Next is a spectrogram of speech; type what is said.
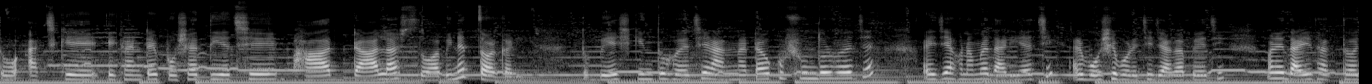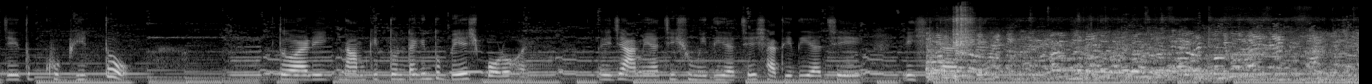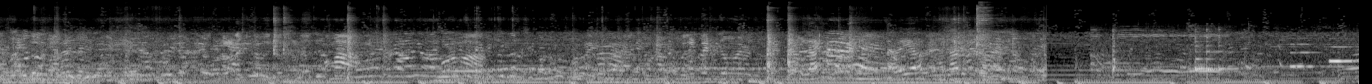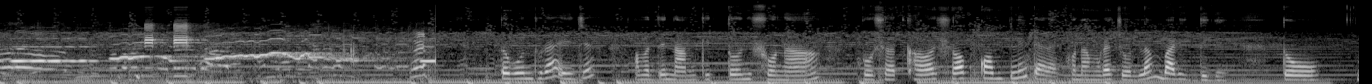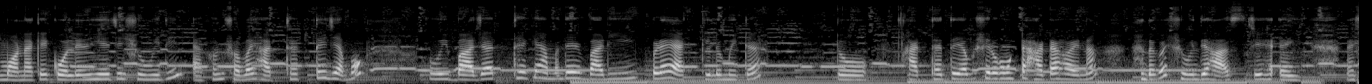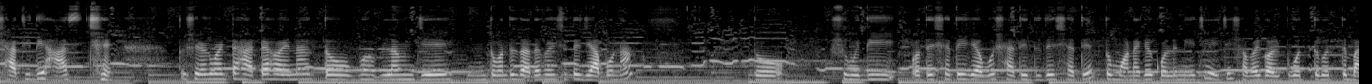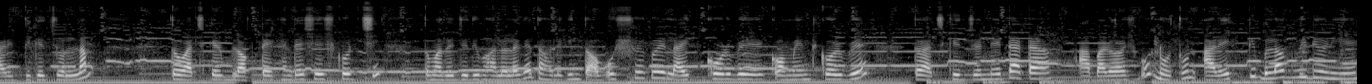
তো আজকে এখানটায় প্রসাদ দিয়েছে ভাত, ডাল আর সোয়াবিনের তরকারি। তো বেশ কিন্তু হয়েছে, রান্নাটাও খুব সুন্দর হয়েছে। এই যে এখন আমরা দাঁড়িয়ে আছি আর বসে পড়েছি, জায়গা পেয়েছি। মানে দাঁড়িয়ে থাকতে হয়, যেহেতু খুব ভিড় তো। তো আর এই নাম কীর্তনটা কিন্তু বেশ বড় হয়। তো এই যে আমি আছি, সুমিদি আছে, সাথীদি আছে, ঋষিতা আছে। তো বন্ধুরা, এই যে আমাদের নাম কীর্তন শোনা প্রসাদ খাওয়া সব কমপ্লিট আর এখন আমরা চললাম বাড়ির দিকে। তো মনাকে কোলে নিয়েছি সুমিদি, এখন সবাই হাঁটতে হাঁটতেই যাব। ওই বাজার থেকে আমাদের বাড়ি প্রায় এক কিলোমিটার। তো হাঁটতে হাঁটতে যাব, সেরকম একটা হাঁটা হয় না। দেখো, সুমিদি হাসছে, এই, সাথী দিয়ে হাসছে। তো সেরকম একটা হাঁটা হয় না। তো ভাবলাম যে তোমাদের দাদাভাইয়ের সাথে যাব না। তো সুমিদি ওদের সাথেই যাব, সাথী দিদির সাথে। তো মনাকে কোলে নিয়েছি এই যে সবাই গল্প করতে করতে বাড়ির দিকে চললাম। তো আজকের ব্লগটা এখানটায় শেষ করছি। তোমাদের যদি ভালো লাগে তাহলে কিন্তু অবশ্যই করে লাইক করবে কমেন্ট করবে। তো আজকের জন্য টাটা। আবারও আসব নতুন আরেকটি ব্লগ ভিডিও নিয়ে।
